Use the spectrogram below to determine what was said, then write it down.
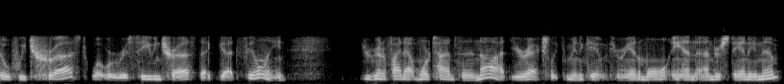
So if we trust what we're receiving, trust that gut feeling, you're going to find out more times than not you're actually communicating with your animal and understanding them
